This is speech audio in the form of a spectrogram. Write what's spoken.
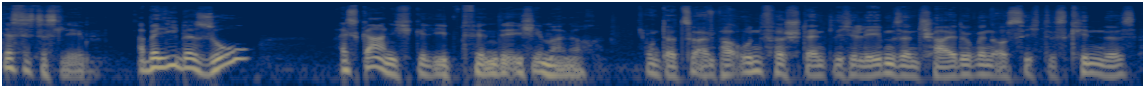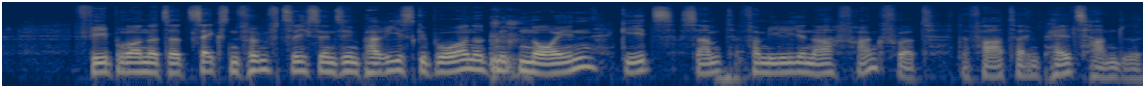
Das ist das Leben. Aber lieber so als gar nicht geliebt, finde ich immer noch. Und dazu ein paar unverständliche Lebensentscheidungen aus Sicht des Kindes. Februar 1956 sind sie in Paris geboren und mit neun geht's samt Familie nach Frankfurt. Der Vater im Pelzhandel.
